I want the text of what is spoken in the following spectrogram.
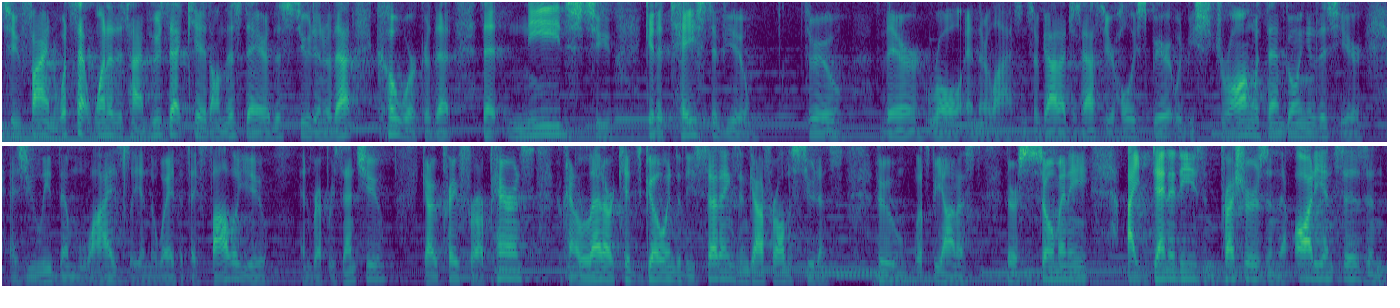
to find what's that one at a time who's that kid on this day or this student or that coworker that that needs to get a taste of you through their role in their lives. And so, God, I just ask that your Holy Spirit would be strong with them going into this year as you lead them wisely in the way that they follow you and represent you. God, we pray for our parents who kind of let our kids go into these settings, and God, for all the students who, let's be honest, there are so many identities and pressures and the audiences and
